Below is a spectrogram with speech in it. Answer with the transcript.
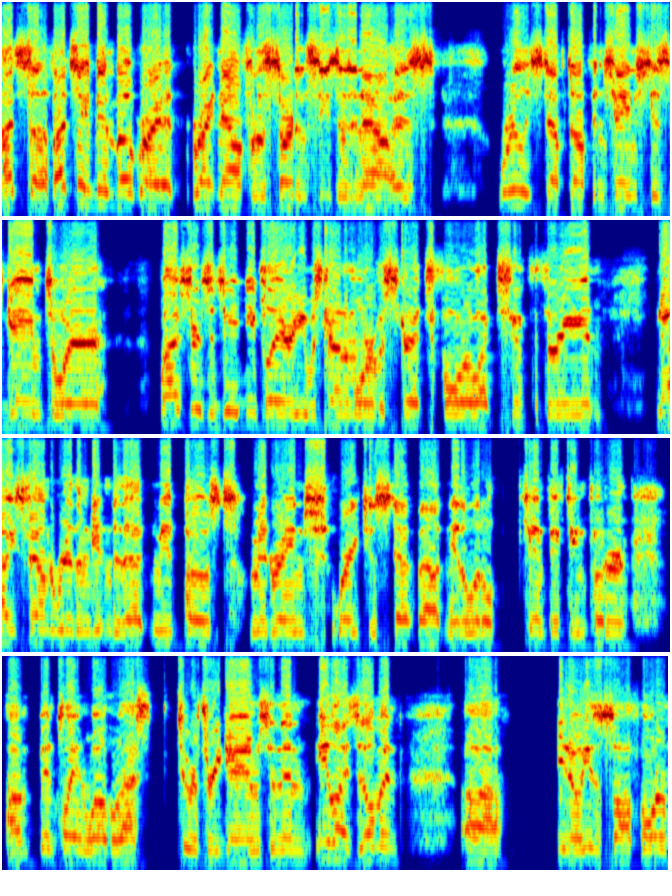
That's tough. I'd say Ben Boatwright right now, from the start of the season to now, has really stepped up and changed his game to where last year as a JV player, he was kind of more of a stretch four, like shoot the three, and now he's found a rhythm getting to that mid post, mid range, where he can step out and hit a little 10, 15 footer. Um, been playing well the last two or three games. And then Eli Zillman, uh, you know, he's a sophomore,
